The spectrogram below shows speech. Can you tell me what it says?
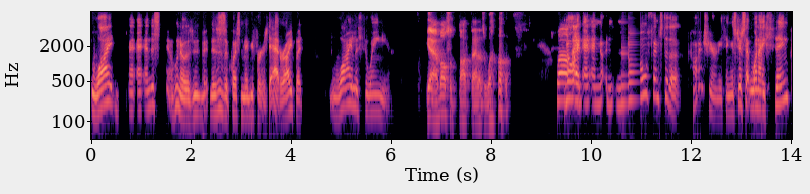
Why? And this, you know, who knows? This is a question maybe for his dad, right? But why Lithuania? Yeah, I've also thought that as well. well, no, I, and, and, and no offense to the country or anything. It's just that when I think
